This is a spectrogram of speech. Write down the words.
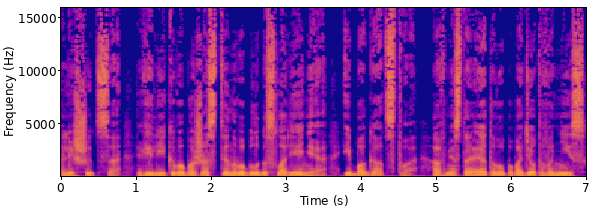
лишится великого божественного благословения и богатства, а вместо этого попадет вниз,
